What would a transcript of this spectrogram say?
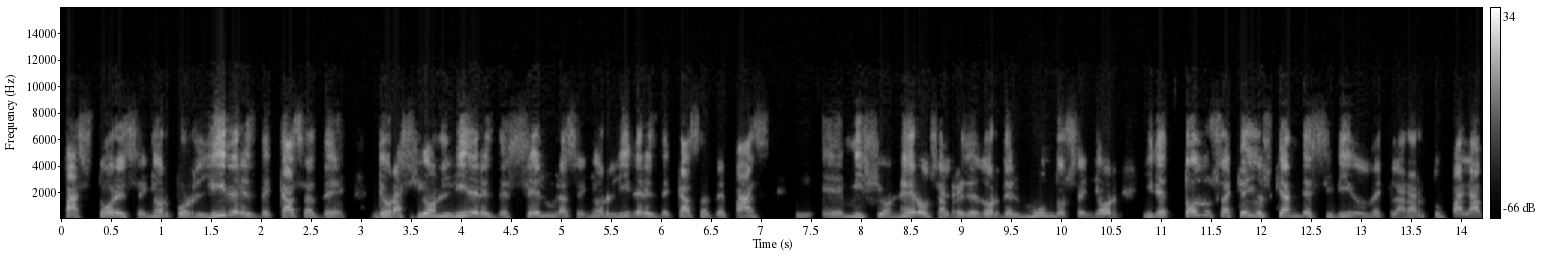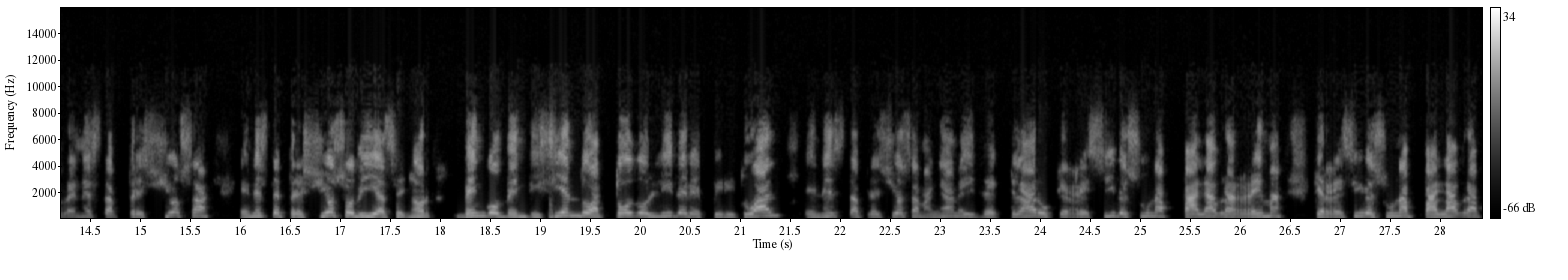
pastores, Señor, por líderes de casas de, oración, líderes de células, Señor, líderes de casas de paz, eh, misioneros alrededor del mundo, Señor, y de todos aquellos que han decidido declarar tu palabra en esta preciosa, en este precioso día, Señor. Vengo bendiciendo a todo líder espiritual en esta preciosa mañana y declaro que recibes una palabra rema, que recibes una palabra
